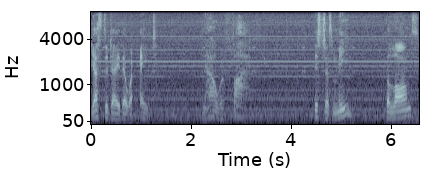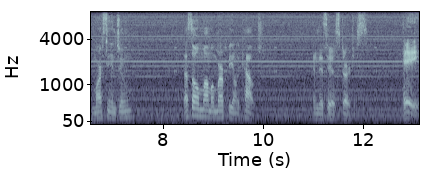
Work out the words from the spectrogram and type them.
Yesterday, there were eight. Now we're five. It's just me, the Longs, Marcy, and June. That's old Mama Murphy on the couch. And this here is Sturgis. Hey.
